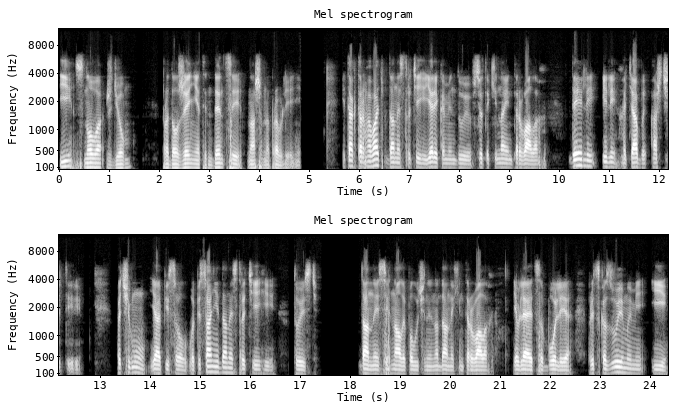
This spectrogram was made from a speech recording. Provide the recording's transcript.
и снова ждем продолжение тенденции в нашем направлении. Итак, торговать в данной стратегии я рекомендую все-таки на интервалах Daily или хотя бы H4. Почему я описывал в описании данной стратегии, то есть данные сигналы, полученные на данных интервалах, являются более предсказуемыми и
